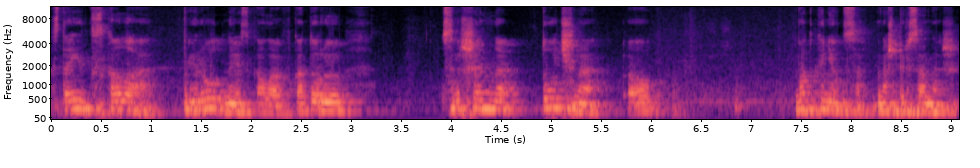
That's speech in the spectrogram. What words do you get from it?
стоит скала, природная скала, в которую совершенно точно э, воткнется наш персонаж.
